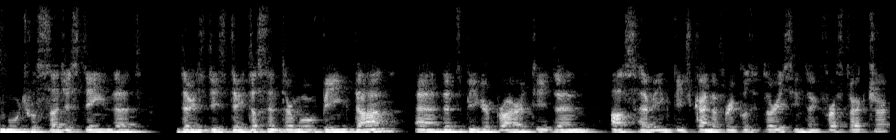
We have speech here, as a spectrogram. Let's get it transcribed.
Smooge was suggesting that there is this data center move being done, and that's bigger priority than us having these kind of repositories in the infrastructure.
